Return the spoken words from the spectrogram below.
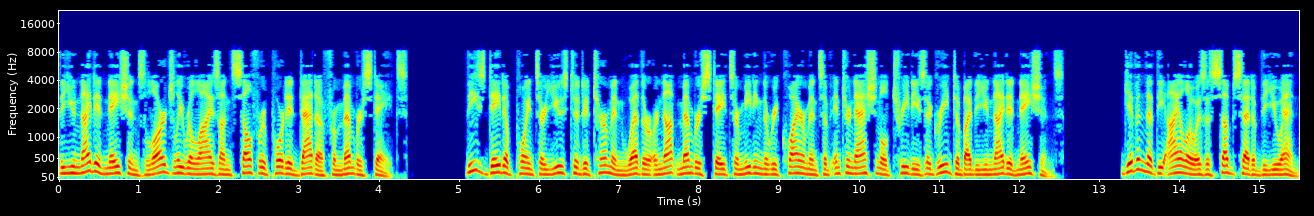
The United Nations largely relies on self-reported data from member states. These data points are used to determine whether or not member states are meeting the requirements of international treaties agreed to by the United Nations. Given that the ILO is a subset of the UN,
